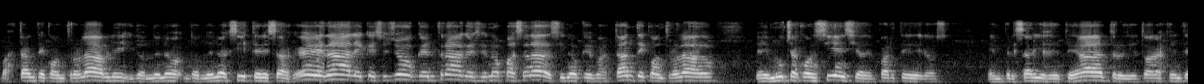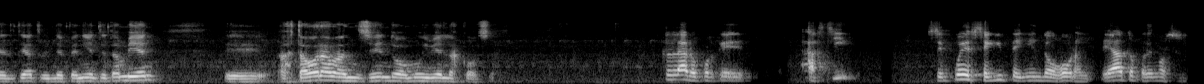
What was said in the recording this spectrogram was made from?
bastante controlable y donde no, donde no existen esas, eh, dale, qué sé yo, que entra, que no pasa nada, sino que es bastante controlado y hay mucha conciencia de parte de los empresarios de teatro y de toda la gente del teatro independiente también, eh, hasta ahora van yendo muy bien las cosas. Claro, porque así se puede seguir teniendo obras de teatro, podemos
